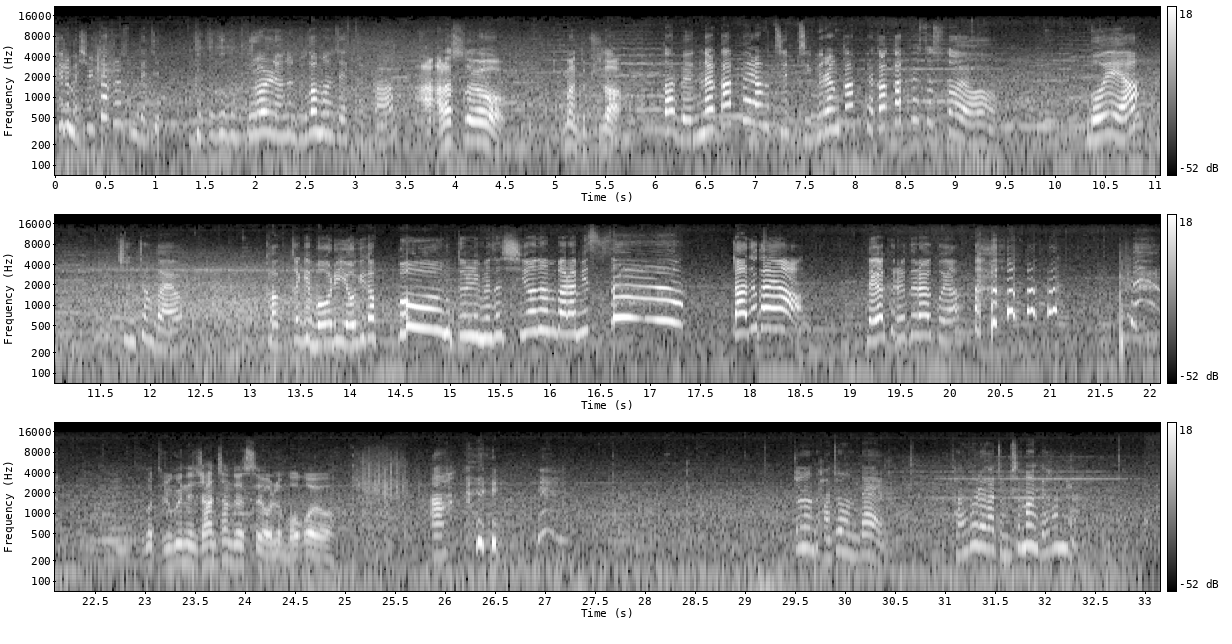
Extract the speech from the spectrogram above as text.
싫으면 싫다 그랬으면 되지. 그, 그, 그, 그, 그러려는 누가 먼저 했을까? 아, 알았어요. 그만 둡시다. 나 맨날 카페랑 집, 집이랑 카페가 카페 썼어요. 뭐예요? 춘천 가요. 갑자기 머리 여기가 뻥 뚫리면서 시원한 바람이 싹! 나도 가요! 내가 그러더라고요. 그거 들고 있는 지 한참 됐어요. 얼른 먹어요. 아. 쭈는 다 좋은데 잔소리가 좀 심한 게 험이야.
